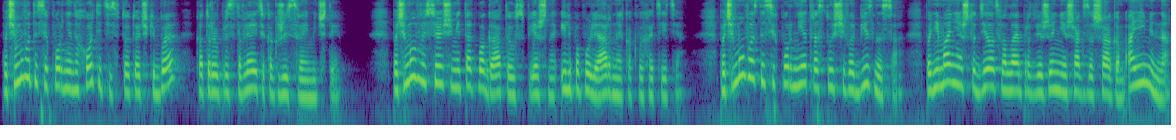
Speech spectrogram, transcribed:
Почему вы до сих пор не находитесь в той точке Б, которую вы представляете как жизнь своей мечты? Почему вы все еще не так богаты, успешны или популярны, как вы хотите? Почему у вас до сих пор нет растущего бизнеса, понимания, что делать в онлайн-продвижении шаг за шагом, а именно,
